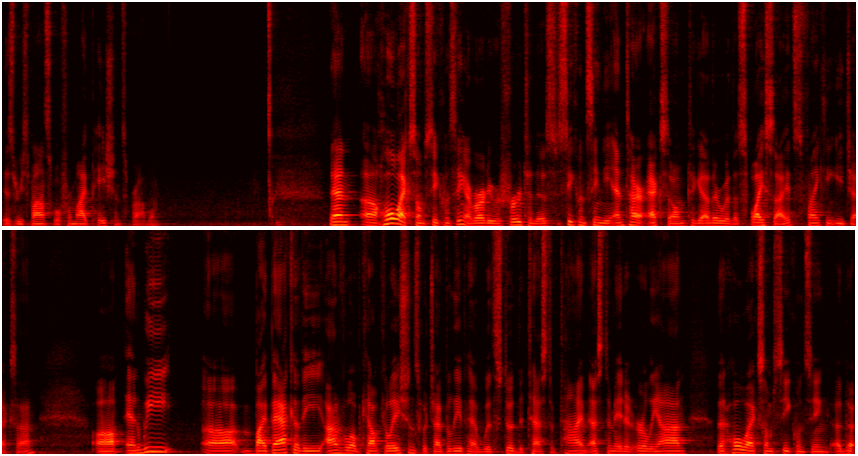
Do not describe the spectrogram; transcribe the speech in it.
is responsible for my patient's problem. Then uh, whole exome sequencing, I've already referred to this, sequencing the entire exome together with the splice sites flanking each exon. Uh, and we, uh, by back of the envelope calculations, which I believe have withstood the test of time, estimated early on that whole exome sequencing, uh, the,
